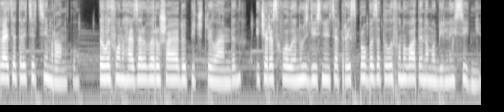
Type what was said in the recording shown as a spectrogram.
3.37 ранку. Телефон Гезер вирушає до Пічтрі Лендинг, і через хвилину здійснюється три спроби зателефонувати на мобільний Сідні.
